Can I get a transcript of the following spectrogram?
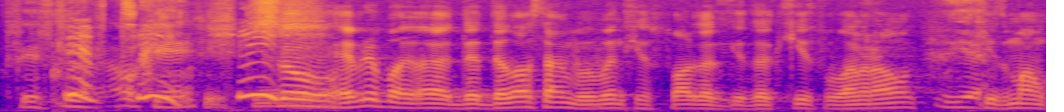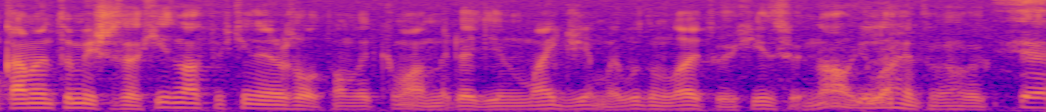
Fifteen. 15, Okay. sheesh. So Everybody, uh, the, the last time we went he sparred that, that kid for one round, Yeah. his mom coming to me, she said, he's not 15 years old. I'm like, come on, lady, in my gym, I wouldn't lie to you. He's, no, you're lying to me. I'm like, yeah.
